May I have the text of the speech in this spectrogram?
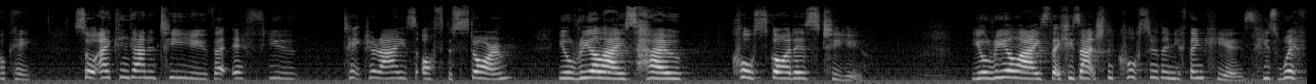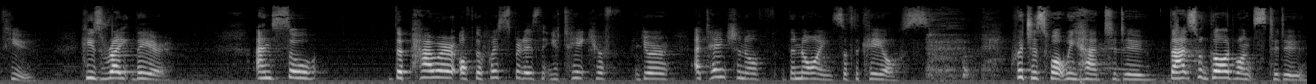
Okay, so I can guarantee you that if you take your eyes off the storm, you'll realize how close God is to you. You'll realize that He's actually closer than you think He is. He's with you, He's right there. And so the power of the whisper is that you take your, your attention off the noise of the chaos, which is what we had to do. That's what God wants to do.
